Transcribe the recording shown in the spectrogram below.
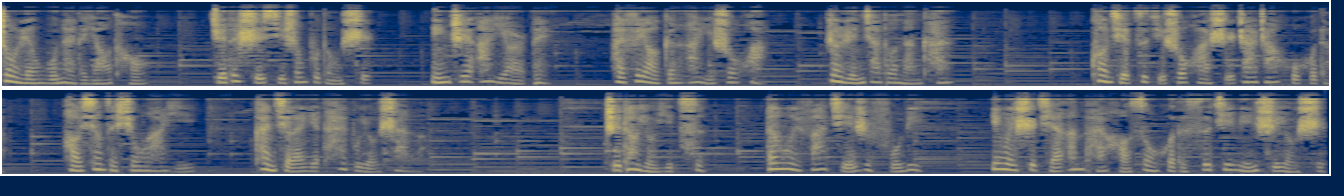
众人无奈的摇头，觉得实习生不懂事。明知阿姨耳背，还非要跟阿姨说话，让人家多难堪。况且自己说话时咋咋呼呼的，好像在凶阿姨，看起来也太不友善了。直到有一次，单位发节日福利，因为事前安排好送货的司机临时有事，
